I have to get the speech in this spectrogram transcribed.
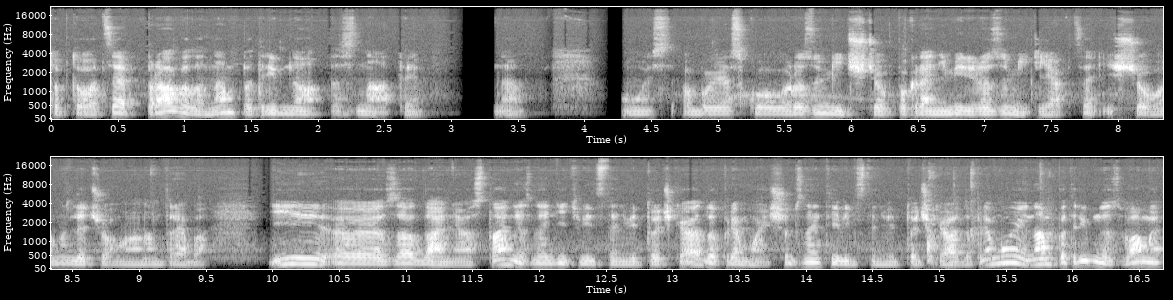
Тобто, оце правило нам потрібно знати. Ось обов'язково розуміть, що, по крайній мірі, розуміть, як це і що воно, для чого воно нам треба. І е, завдання останнє: знайдіть відстань від точки А до прямої. Щоб знайти відстань від точки А до прямої, нам потрібно з вами е,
